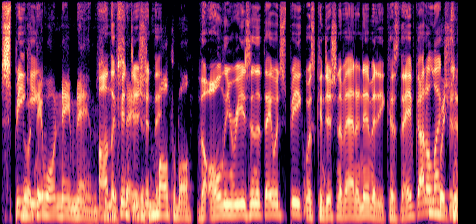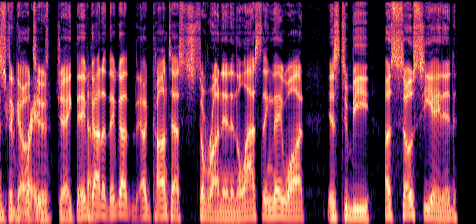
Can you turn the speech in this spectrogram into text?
speaking they won't name names. On the Just say just condition they- multiple. the only reason that they would speak was condition of anonymity because they've got elections to go to. Jake. They've Yeah. got a, they've got uh, contests to run in, and the last thing they want is to be associated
